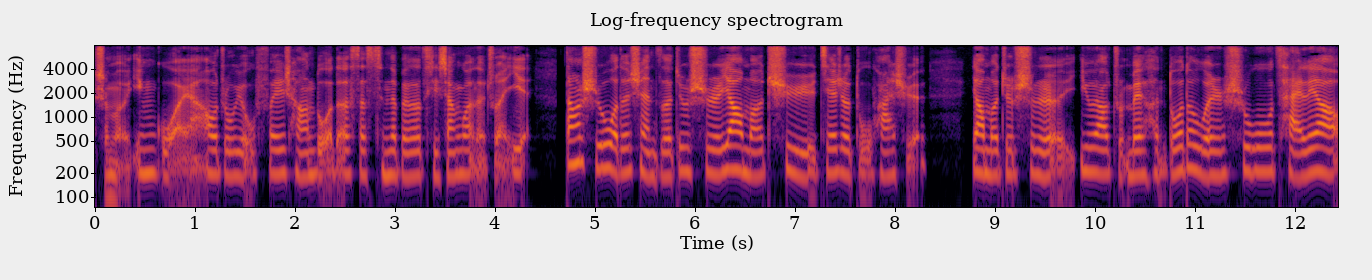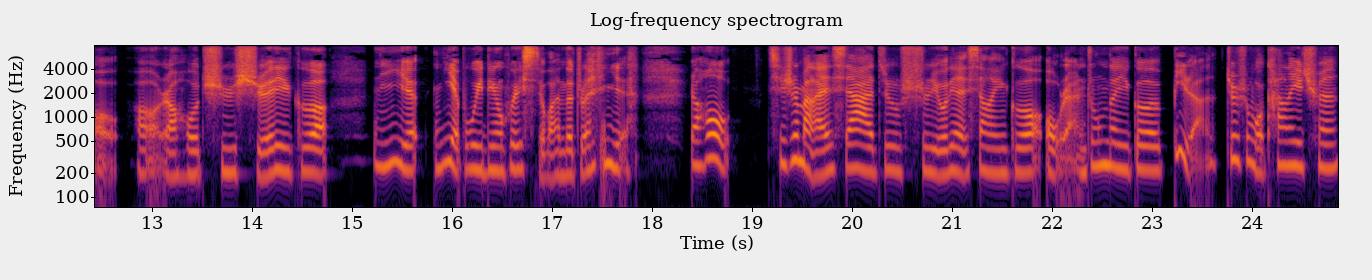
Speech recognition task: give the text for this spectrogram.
什么英国呀、澳洲有非常多的 sustainability 相关的专业。当时我的选择就是要么去接着读化学，要么就是又要准备很多的文书材料啊，然后去学一个你也你也不一定会喜欢的专业，然后。其实马来西亚就是有点像一个偶然中的一个必然，就是我看了一圈，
